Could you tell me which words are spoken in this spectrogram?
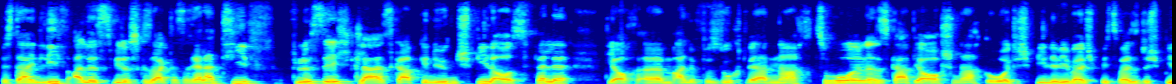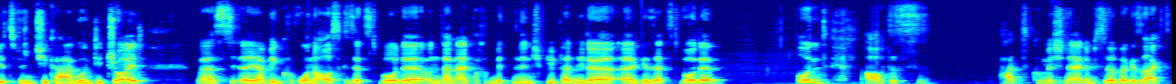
Bis dahin lief alles, wie du es gesagt hast, relativ flüssig. Klar, es gab genügend Spielausfälle, die auch ähm, alle versucht werden nachzuholen. Also es gab ja auch schon nachgeholte Spiele, wie beispielsweise das Spiel zwischen Chicago und Detroit was äh, ja wegen Corona ausgesetzt wurde und dann einfach mitten in den Spielplan wieder äh, gesetzt wurde. Und auch das hat Commissioner Adam Silver gesagt.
